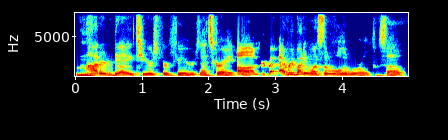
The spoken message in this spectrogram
Modern day Tears for Fears. That's great. Um, everyb- everybody wants to rule the world. So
